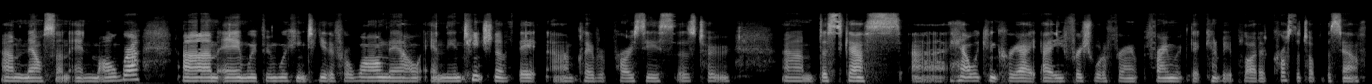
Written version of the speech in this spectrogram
um, Nelson and Marlborough. Um, and we've been working together for a while now. And the intention of that um, collaborative process is to um, discuss uh, how we can create a freshwater fr framework that can be applied across the top of the south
